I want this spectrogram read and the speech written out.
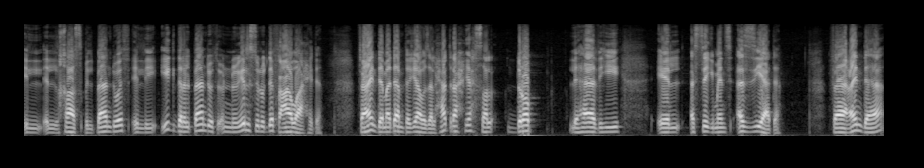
الخاص بال bandwidth اللي يقدر ال bandwidth إنه يرسله دفعة واحدة. فعندما دام تجاوز الحد راح يحصل drop لهذه ال segments الزيادة. فعندها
